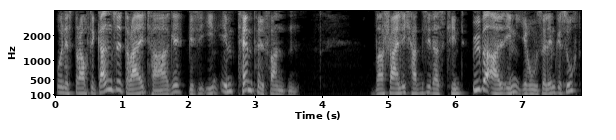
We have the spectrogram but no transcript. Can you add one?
Und es brauchte ganze drei Tage, bis sie ihn im Tempel fanden. Wahrscheinlich hatten sie das Kind überall in Jerusalem gesucht,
